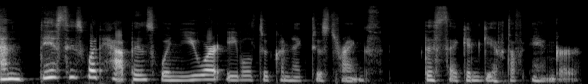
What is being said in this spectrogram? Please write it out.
And this is what happens when you are able to connect to strength, the second gift of anger.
